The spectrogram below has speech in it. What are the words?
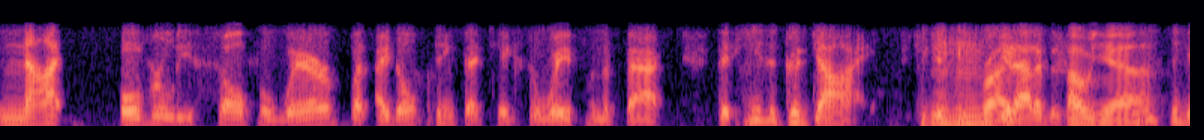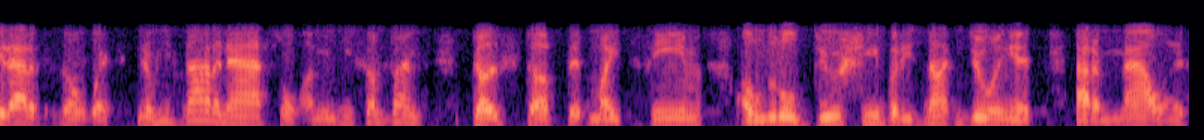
not overly self aware, but I don't think that takes away from the fact that he's a good guy. He just Mhm. needs to get out of his Oh he yeah. needs to get out of his own way. You know, he's not an asshole. I mean, he sometimes does stuff that might seem a little douchey, but he's not doing it out of malice.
